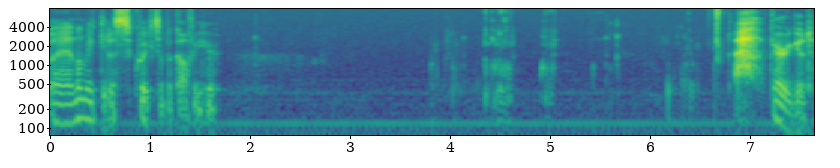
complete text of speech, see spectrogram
And let me get a quick sip of coffee here. Ah, very good.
